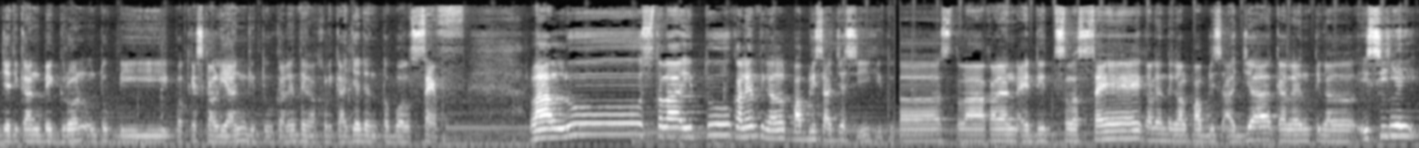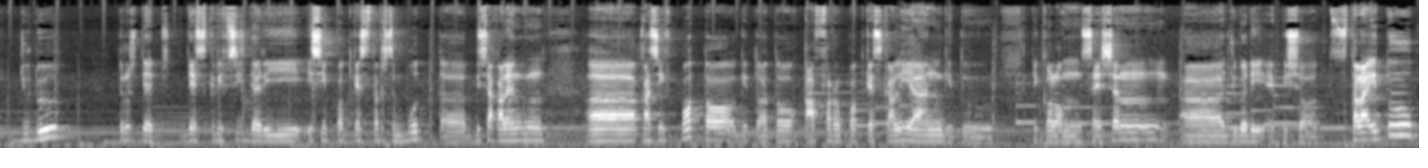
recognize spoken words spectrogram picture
jadikan background untuk di podcast kalian gitu. Kalian tinggal klik aja dan tombol save Lalu setelah itu kalian tinggal publish aja sih gitu. Uh, setelah kalian edit selesai, kalian tinggal publish aja, kalian tinggal isinya judul, terus de deskripsi dari isi podcast tersebut uh, bisa kalian uh, kasih foto gitu atau cover podcast kalian gitu di kolom session uh, juga di episode. Setelah itu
